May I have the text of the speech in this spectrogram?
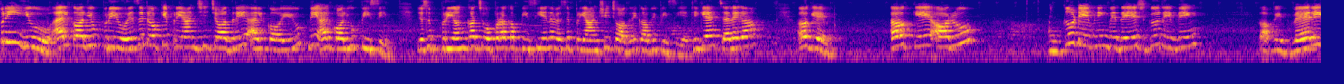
Priyu I call you Priyu is it okay Priyanshi Chaudhary I call you नहीं आई कॉल यू पीसी जैसे प्रियंका चोपड़ा का पीसी है ना, वैसे प्रियांशी चौधरी का भी पीसी है, ठीक है? चलेगा? ओके ओके और? Good evening Videsh good evening काफ़ी वेरी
